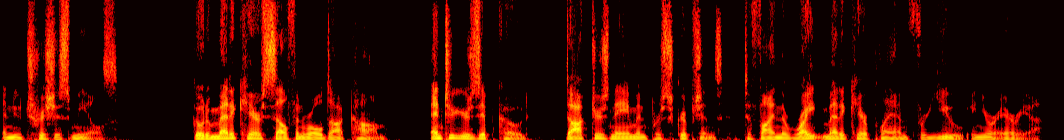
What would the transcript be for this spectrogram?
and nutritious meals. Go to MedicareSelfEnroll.com, enter your zip code, doctor's name, and prescriptions to find the right Medicare plan for you in your area.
